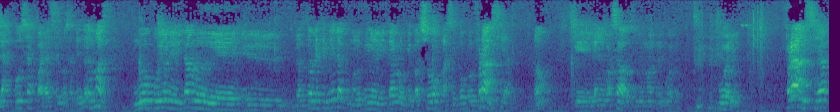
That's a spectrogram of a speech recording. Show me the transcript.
las cosas para hacer los atentados. Más, no pudieron evitar lo de los Torres Gemelas como no pudieron evitar lo que pasó hace poco en Francia, ¿no? que el año pasado, si no mal recuerdo. Bueno, Francia,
